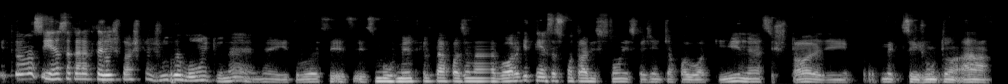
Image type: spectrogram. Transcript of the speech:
Então, assim, essa característica eu acho que ajuda muito, né, né Ítalo? Esse, esse, esse, movimento que ele está fazendo agora, que tem essas contradições que a gente já falou aqui, né, essa história de como é que se junta A,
